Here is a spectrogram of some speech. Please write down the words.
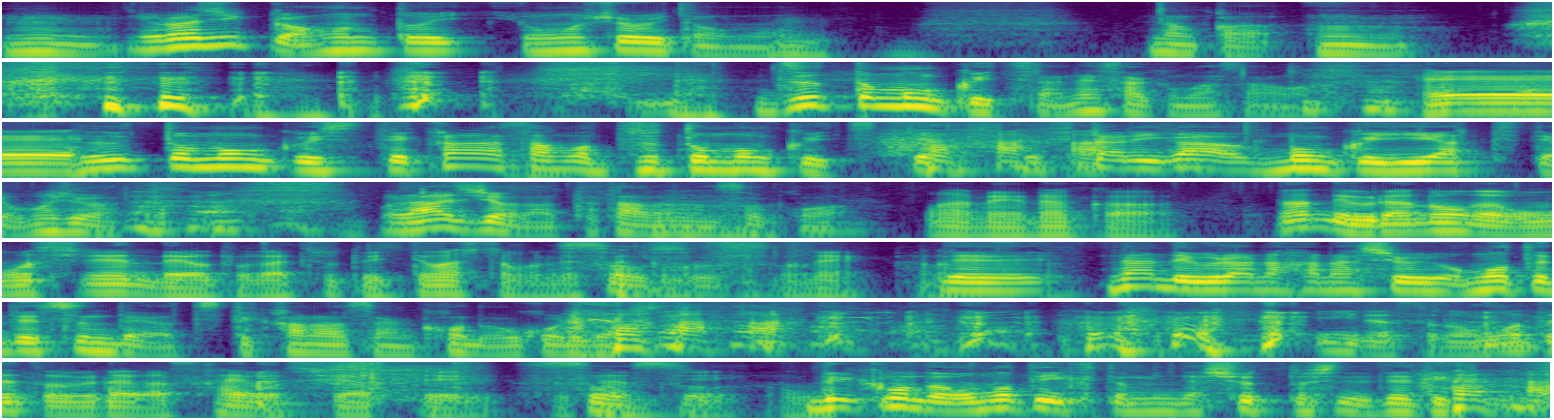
うん。裏実況は本当に面白いと思う。うんなんか、うん。ずっと文句言ってたね、佐久間さんは。う。へえ。ずっと文句言ってて、カナさんもずっと文句言ってて、で二人が文句言い合ってて面白かった。ラジオだった、ただのそこは。まあね、なんか、なんで裏の方が面白いんだよとかちょっと言ってましたもんね。そうそうそうね。で、なんで裏の話を表ですんだよっつって、カナさんが今度怒り出した。いいな、その表と裏が作用し合って。そうそう。で、今度表行くとみんなシュッとして出てくるか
